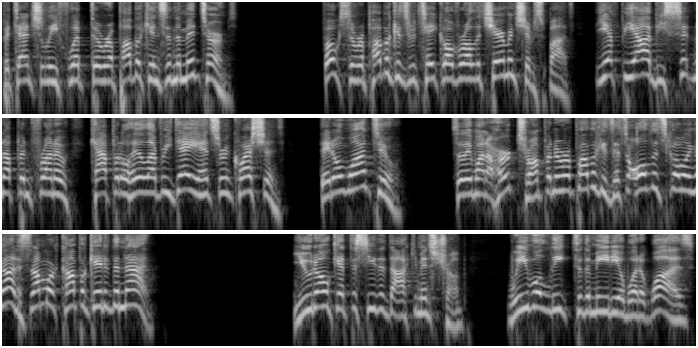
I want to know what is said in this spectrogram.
potentially flip to Republicans in the midterms. Folks, the Republicans would take over all the chairmanship spots. The FBI would be sitting up in front of Capitol Hill every day answering questions. They don't want to. So they want to hurt Trump and the Republicans. That's all that's going on. It's not more complicated than that. You don't get to see the documents, Trump. We will leak to the media what it was.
